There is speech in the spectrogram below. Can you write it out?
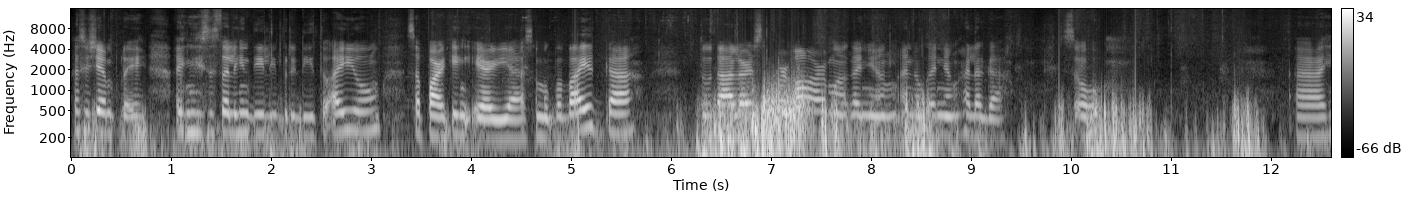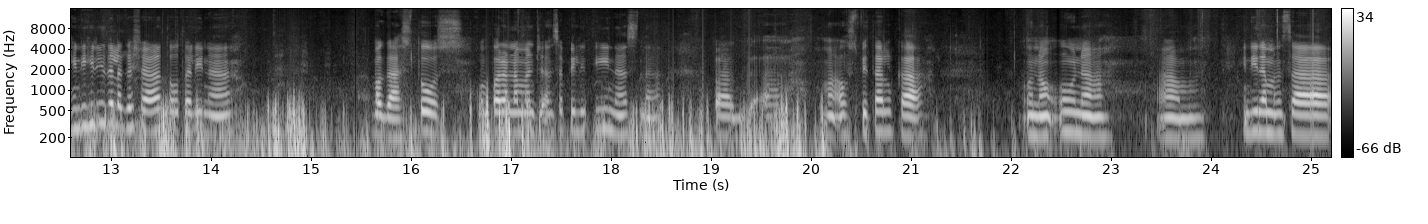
Kasi syempre, ay isa sa hindi libre dito ay yung sa parking area. So magbabayad ka, $2 per hour, mga ganyang, ano, ganyang halaga. So, ah, hindi hindi talaga siya totally na magastos. Kumpara naman dyan sa Pilipinas na pag ah, ma-hospital ka, unang-una, um, hindi naman sa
